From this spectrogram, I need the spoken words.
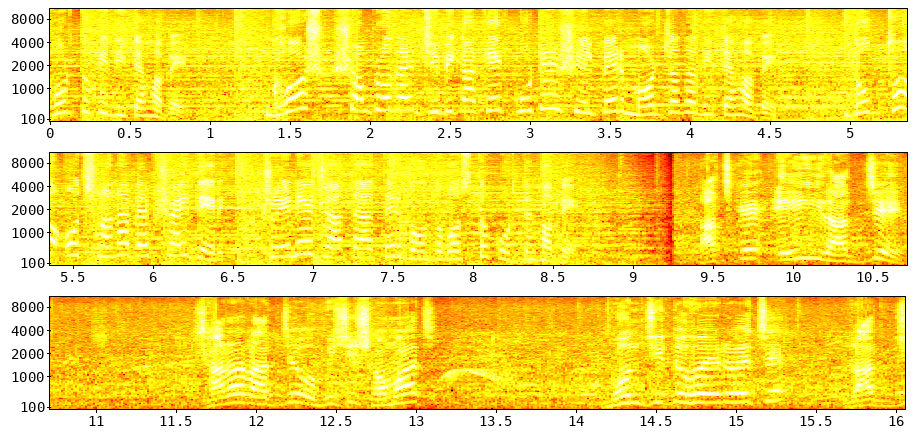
ভর্তুকি দিতে হবে। ঘোষ সম্প্রদায়ের জীবিকাকে কুটির শিল্পের মর্যাদা দিতে হবে। দুগ্ধ ও ছানা ব্যবসায়ীদের ট্রেনে যাতায়াতের বন্দোবস্ত করতে হবে। আজকে এই রাজ্যে, সারা রাজ্যে ওবিসি সমাজ বঞ্চিত হয়ে রয়েছে। রাজ্য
